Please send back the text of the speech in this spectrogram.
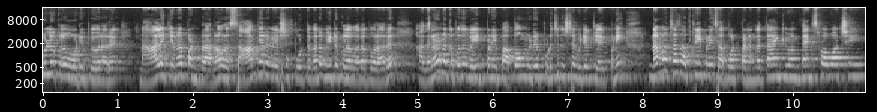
உள்ளுக்குள்ளே ஓடி போயிடுறாரு நாளைக்கு என்ன பண்ணுறாருன்னா ஒரு சாமியார் வேஷம் போட்டு வர வீட்டுக்குள்ளே வர போகிறாரு அதனால் எனக்கு போதும் வெயிட் பண்ணி பார்ப்போம். உங்கள் வீடியோ பிடிச்சிருந்துச்சுன்னா வீடியோ கிளிக் பண்ணி நம்ம சேனல் சப்ஸ்கிரைப் பண்ணி சப்போர்ட் பண்ணுங்கள் தேங்க்யூ தேங்க்ஸ் ஃபார் வாட்சிங்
